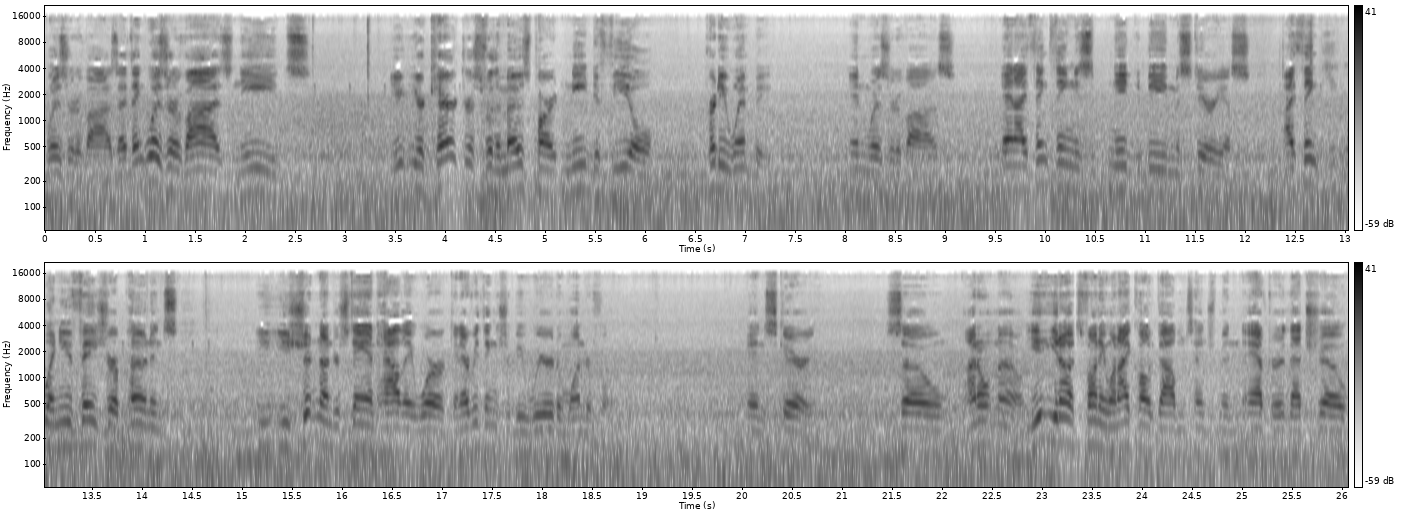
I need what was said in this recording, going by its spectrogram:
Wizard of Oz. I think Wizard of Oz needs your characters, for the most part, need to feel pretty wimpy in Wizard of Oz. And I think things need to be mysterious. I think when you face your opponents, you, you shouldn't understand how they work, and everything should be weird and wonderful and scary. So I don't know. You, you, know, it's funny when I called Goblin's Henchman after that show.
